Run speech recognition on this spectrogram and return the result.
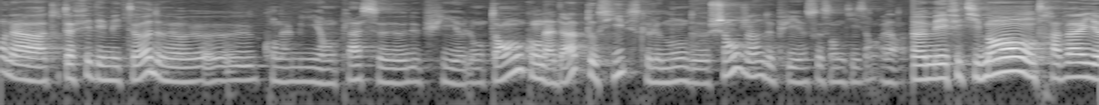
On a tout à fait des méthodes euh, qu'on a mis en place euh, depuis longtemps, qu'on adapte aussi, puisque le monde change hein, depuis 70 ans. Euh, mais effectivement, on travaille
